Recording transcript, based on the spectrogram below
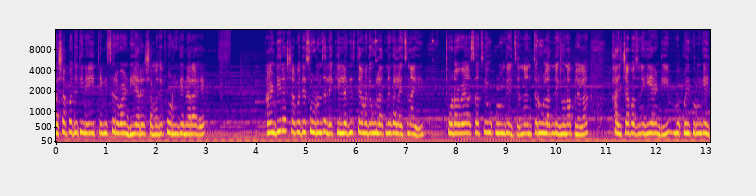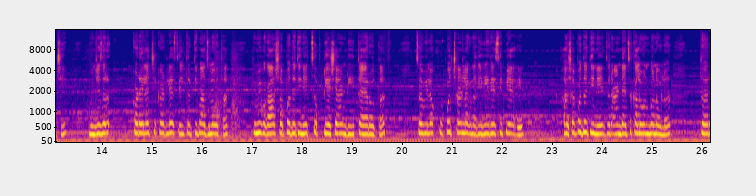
अशा पद्धतीने इथे मी सर्व अंडी या रश्श्यामध्ये फोडून घेणार आहे. अंडी रश्श्यामध्ये सोडून झाले की लगेच त्यामध्ये उलातनं घालायचं नाही. थोडा वेळ असंच हे उकळून द्यायचं नंतर उलातनं घेऊन आपल्याला खालच्या बाजूने ही अंडी मोकळी करून घ्यायची. म्हणजे जर कडेला चिकटली असतील तर ती बाजूला होतात. तुम्ही बघा अशा पद्धतीने चपटी अशी अंडी तयार होतात. चवीला खूपच छान लागणारी ही रेसिपी आहे. अशा पद्धतीने जर अंड्याचं कालवण बनवलं तर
